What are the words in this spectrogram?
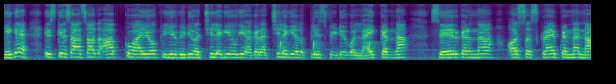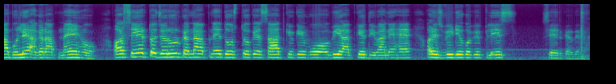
ठीक है? इसके साथ साथ आपको आई होप ये वीडियो अच्छी लगी होगी। अगर अच्छी लगी है तो प्लीज़ वीडियो को लाइक करना शेयर करना और सब्सक्राइब करना ना भूलें। अगर आप नए हो और शेयर तो ज़रूर करना अपने दोस्तों के साथ, क्योंकि वो भी आपके दीवाने हैं। और इस वीडियो को भी प्लीज़ शेयर कर देना।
